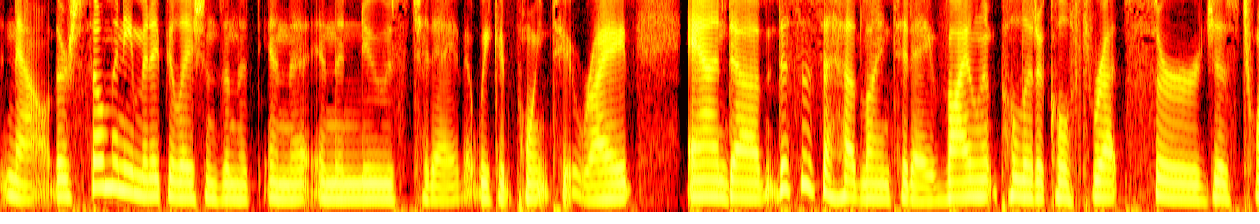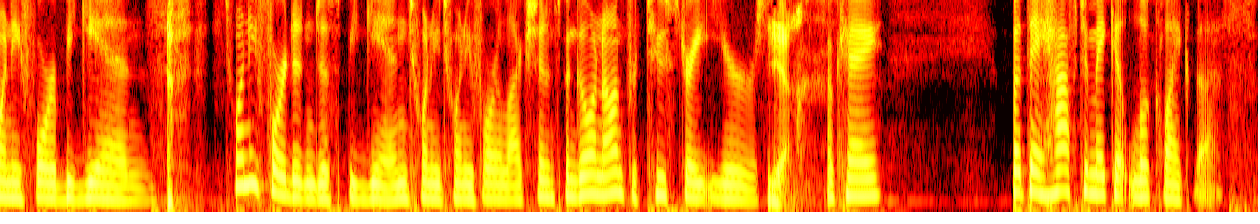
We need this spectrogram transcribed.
now. There's so many manipulations in the in the in the news today that we could point to, right? And uh, this is the headline today: Violent political threats surge as 24 begins. 24 didn't just begin 2024 election. It's been going on for two straight years. Yeah. Okay. But they have to make it look like this.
